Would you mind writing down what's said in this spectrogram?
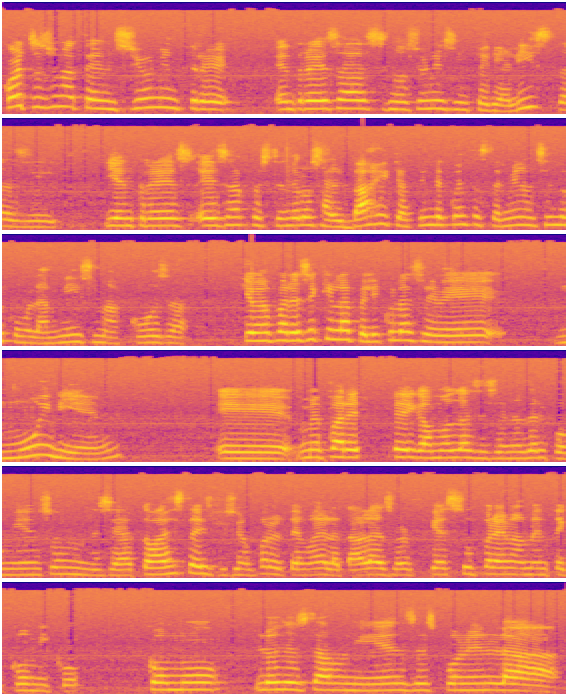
Kurtz es una tensión entre, entre esas nociones imperialistas y, y entre esa cuestión de lo salvaje que a fin de cuentas terminan siendo como la misma cosa. Que me parece que en la película se ve muy bien. Eh, me parece, digamos, las escenas del comienzo donde se da toda esta discusión por el tema de la tabla de surf, que es supremamente cómico cómo los estadounidenses ponen la,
